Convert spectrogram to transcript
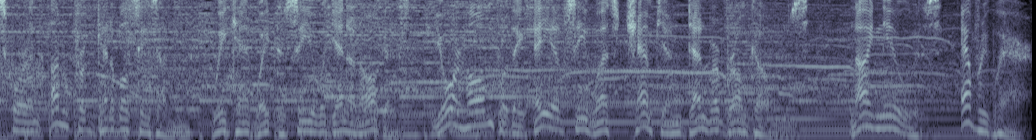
For an unforgettable season. We can't wait to see you again in August. Your home for the AFC West champion Denver Broncos. 9 News, everywhere.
